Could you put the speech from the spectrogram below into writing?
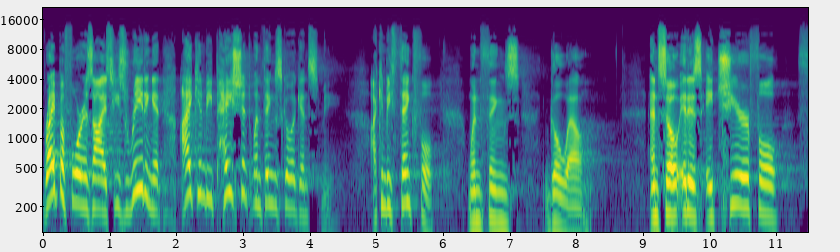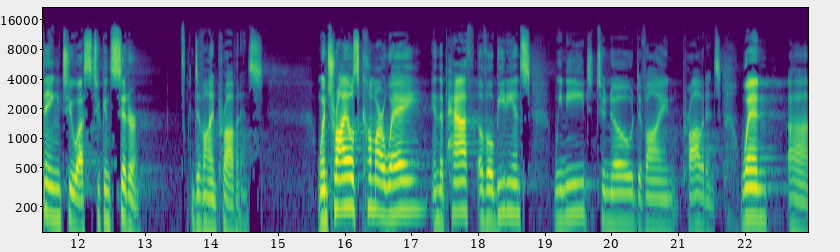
right before his eyes. He's reading it. I can be patient when things go against me, I can be thankful when things go well. And so it is a cheerful thing to us to consider divine providence. When trials come our way in the path of obedience, we need to know divine providence. When uh,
